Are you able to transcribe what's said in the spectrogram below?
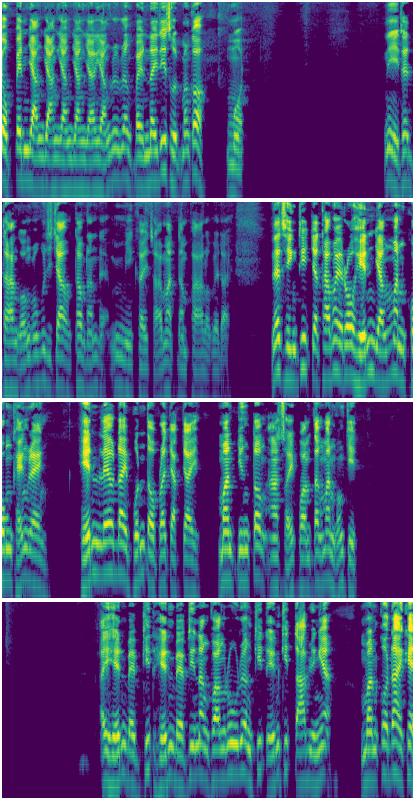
จบเป็นอย่างอย่างอย่างอย่างอย่างอย่างเรื่องๆไปในที่สุดมันก็หมด นี่เส้นทางของพระพุทธเจ้าเท่านั้นแหละไม่มีใครสามารถนำพาเราไปได้ และสิ่งที่จะทำให้เราเห็นอย่างมั่นคงแข็งแรง เห็นแล้วได้ผลต่อประจักษ์ใจ มันจึงต้องอาศัยความตั้งมั่นของจิต ไอเห็นแบบคิดเห็นแบบที่นั่งฟังรู้เรื่องคิดเห็นคิดตามอย่างเงี้ย มันก็ได้แค่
